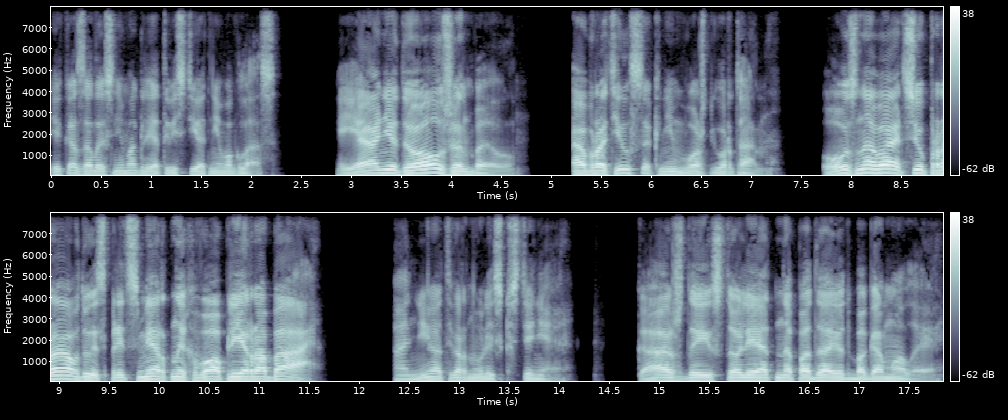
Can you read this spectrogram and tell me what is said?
и, казалось, не могли отвести от него глаз. «Я не должен был», — обратился к ним вождь Гуртан, — «узнавать всю правду из предсмертных воплей раба!» Они отвернулись к стене. Каждые сто лет нападают богомолы.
